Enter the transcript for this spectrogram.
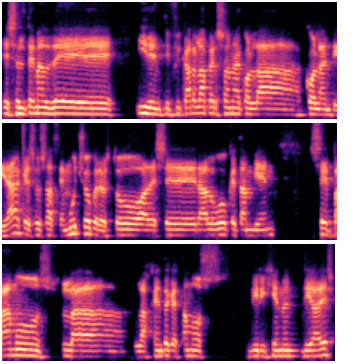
es el tema de identificar a la persona con la, con la entidad, que eso se hace mucho, pero esto ha de ser algo que también sepamos la, gente que estamos dirigiendo entidades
